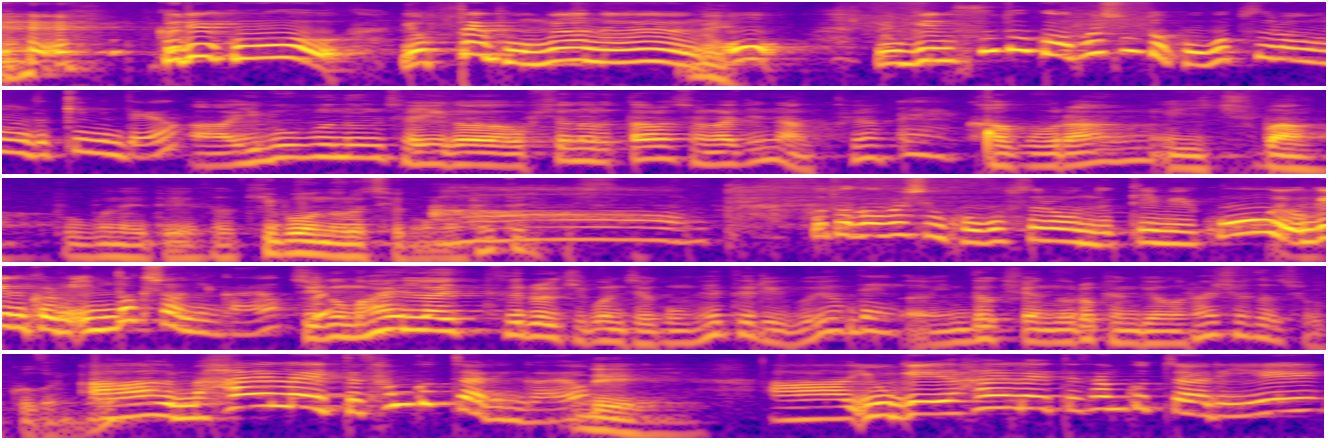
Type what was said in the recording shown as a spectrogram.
그리고 옆에 보면은, 네. 어, 여긴 후드가 훨씬 더 고급스러운 느낌인데요? 아, 이 부분은 저희가 옵션으로 따로 정하지는 않고요. 네. 가구랑 이 주방 부분에 대해서 기본으로 제공을 해드리고 있습니다. 아, 후드가 훨씬 고급스러운 느낌이고, 여기는 그럼 인덕션인가요? 지금 하이라이트를 기본 제공해드리고요. 네. 어, 인덕션으로 변경을 하셔도 좋을 것 같네요. 아, 그러면 하이라이트 3구짜리인가요? 네. 아, 요게 하이라이트 3구짜리에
